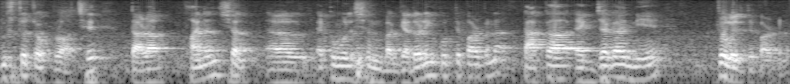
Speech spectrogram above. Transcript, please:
দুষ্টচক্র আছে, তারা ফাইন্যান্সিয়াল অ্যাকুমুলেশন বা গ্যাদারিং করতে পারবে না, টাকা এক জায়গায় নিয়ে চলে যেতে পারবে না।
